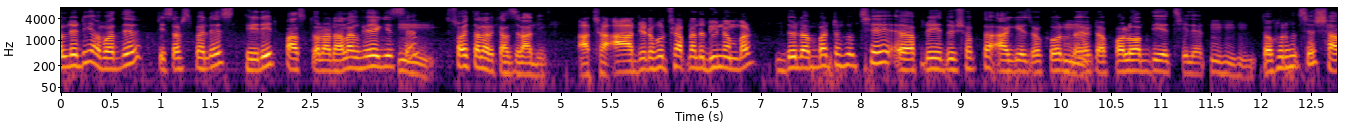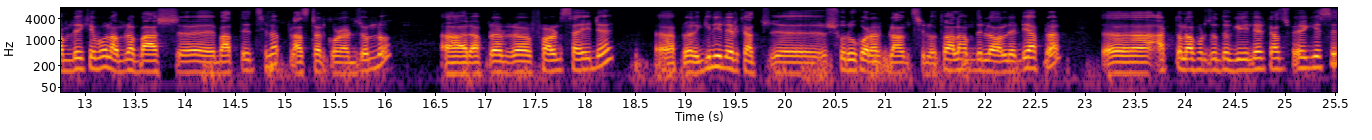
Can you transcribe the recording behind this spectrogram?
অলরেডি আমাদের টিচার্স প্যালেস থ্রির পাঁচতলা ঢালা হয়ে গেছে ছয়তলার কাজ রানিং আচ্ছা আর যেটা হচ্ছে আপনাদের দুই নাম্বার? দুই নাম্বারটা হচ্ছে আপনি দুই সপ্তাহ আগে যখন একটা ফলো আপ দিয়েছিলেন তখন হচ্ছে সামনে কেবল আমরা বাঁশ বাঁধতেছিলাম প্লাস্টার করার জন্য। আর আপনার ফ্রন্ট সাইডে আপনার গ্রিলের কাজ শুরু করার প্ল্যান ছিল। তো আলহামদুলিল্লাহ অলরেডি আপনার আটতলা পর্যন্ত গ্রিলের কাজ হয়ে গেছে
